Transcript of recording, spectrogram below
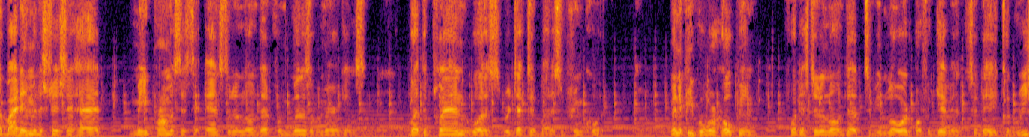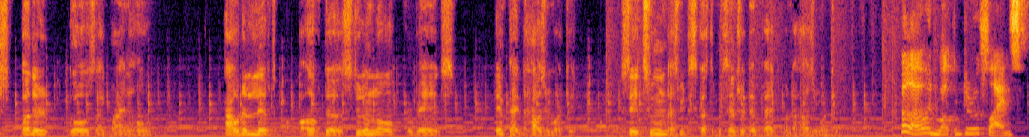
The Biden administration had made promises to end student loan debt for millions of Americans, but the plan was rejected by the Supreme Court. Many people were hoping for their student loan debt to be lowered or forgiven so they could reach other goals like buying a home. How would the lift of the student loan forbearance impact the housing market? Stay tuned as we discuss the potential impact on the housing market. Hello and welcome to Rooflines.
